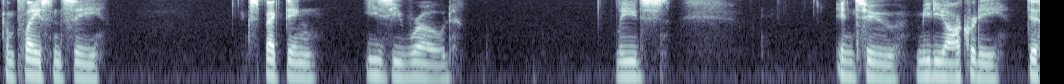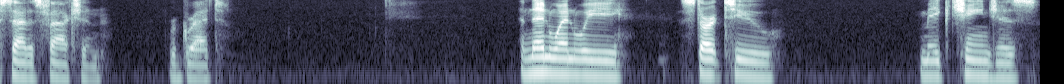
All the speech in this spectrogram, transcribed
complacency, expecting easy road leads into mediocrity, dissatisfaction, regret. And then when we start to make changes,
